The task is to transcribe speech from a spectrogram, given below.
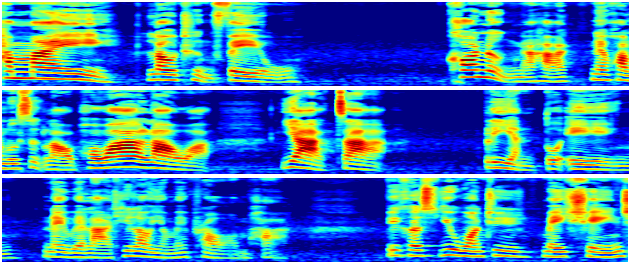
ทำไมเราถึงเฟล ข้อหนึ่งนะคะ ในความรู้สึกเรา เพราะว่าเราอะอยากจะเปลี่ยนตัวเองในเวลาที่เรายังไม่พร้อมค่ะ because you want to make change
